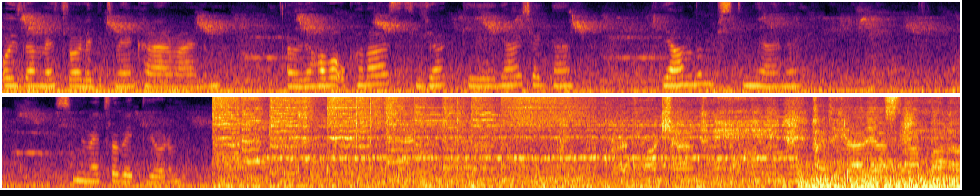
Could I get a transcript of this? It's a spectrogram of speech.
O yüzden metro ile gitmeye karar verdim. Öyle hava o kadar sıcak ki gerçekten yandım piştim yani. Şimdi metro bekliyorum. Kendini. Hadi gel yaslan bana.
